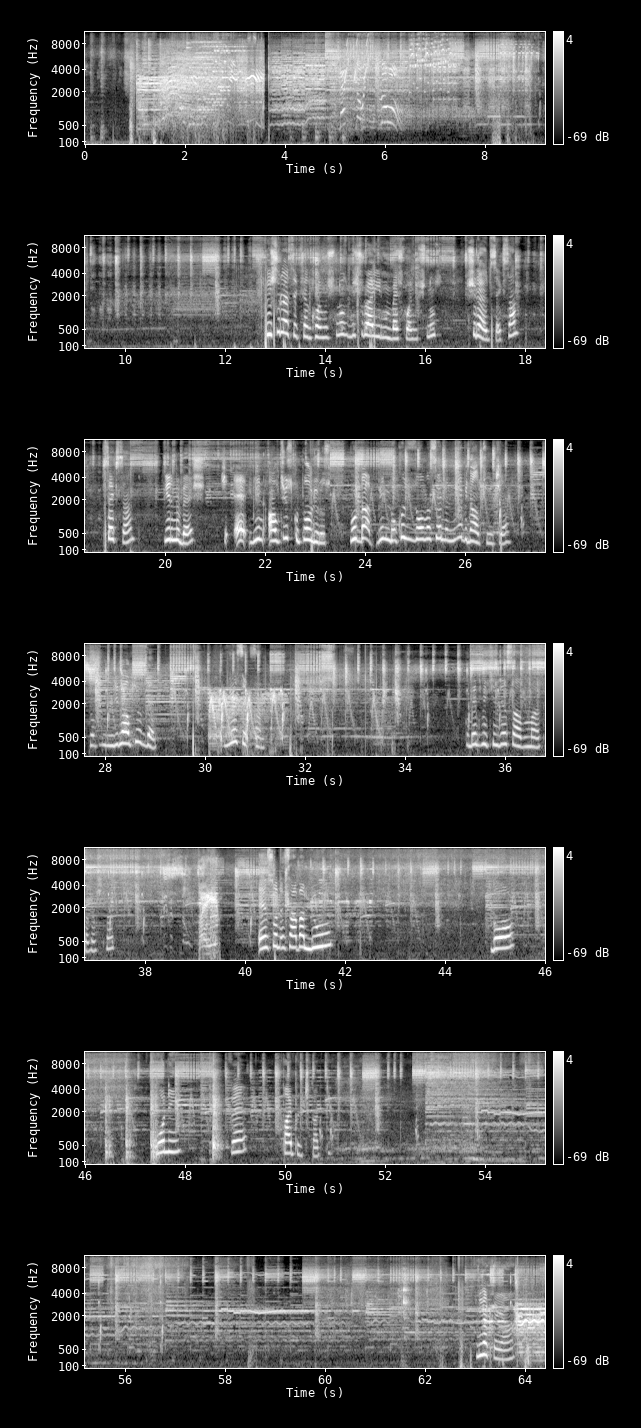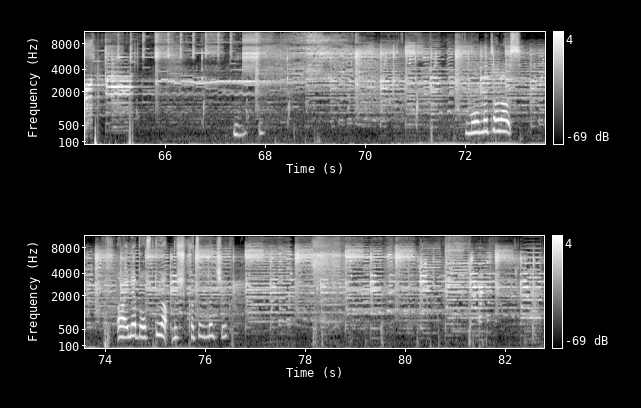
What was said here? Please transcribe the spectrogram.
Bir şuraya 80 koymuşsunuz. Bir şuraya 25 koymuşsunuz. Şuraya 80. 80. 25. E, 1600 kupa oluyoruz. Burada 1900 olması yerine niye 1600 ya? Yok, 1600 de. Niye 80? Bu benim ikinci hesabım arkadaşlar. En son hesaba Lu Bo Bonnie ve Piper çıkarttı. Bir dakika ya. Muhammed Aras aile dostu yapmış. Katılma çık.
